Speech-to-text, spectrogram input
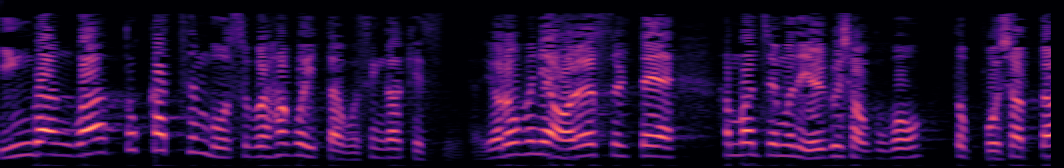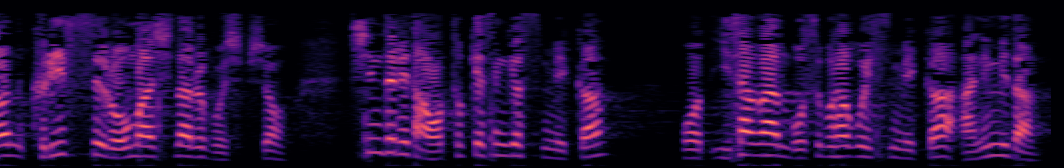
인간과 똑같은 모습을 하고 있다고 생각했습니다. 여러분이 어렸을 때 한 번쯤은 읽으셨고 또 보셨던 그리스 로마 신화를 보십시오. 신들이 다 어떻게 생겼습니까? 뭐 이상한 모습을 하고 있습니까? 아닙니다.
